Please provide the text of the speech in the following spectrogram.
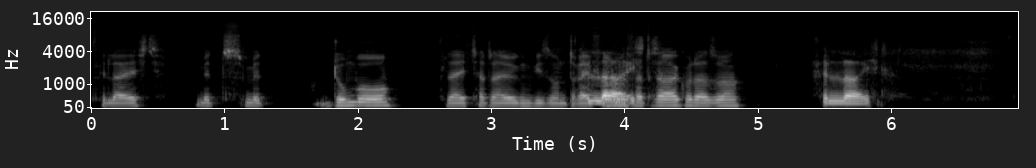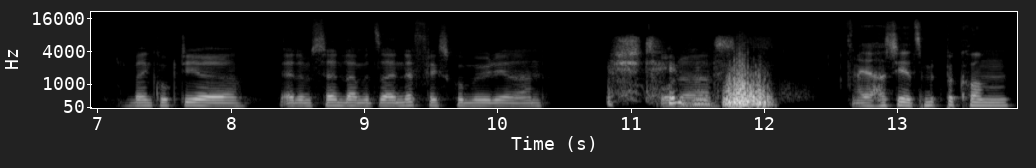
Vielleicht mit, mit Dumbo. Vielleicht hat er irgendwie so einen. Dreiviertelvertrag oder so. Vielleicht. Dann guck dir Adam Sandler mit seinen Netflix-Komödien an. Stimmt. Ja, hast du jetzt mitbekommen?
